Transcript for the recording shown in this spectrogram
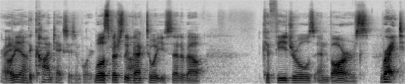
right? Oh, yeah. The context is important. Well, especially Um, back to what you said about cathedrals and bars. right.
